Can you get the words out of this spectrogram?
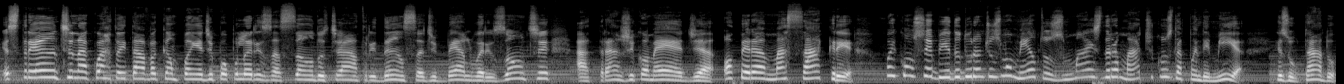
Estreante na quarta oitava campanha de popularização do teatro e dança de Belo Horizonte, a tragicomédia Ópera Massacre foi concebida durante os momentos mais dramáticos da pandemia, resultado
